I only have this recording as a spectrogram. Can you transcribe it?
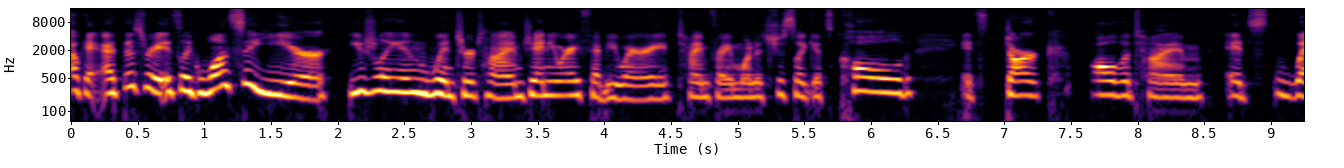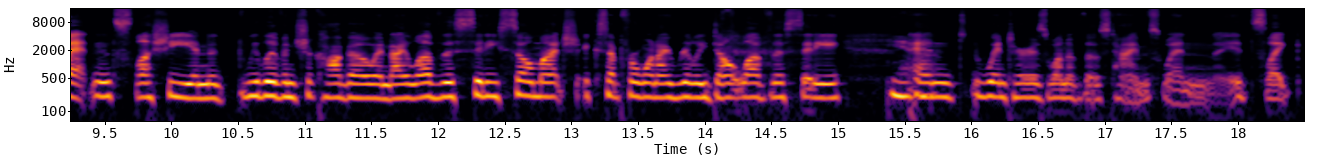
okay at this rate it's like once a year usually in winter time january february time frame when it's just like it's cold it's dark all the time it's wet and slushy and we live in chicago and i love this city so much except for when i really don't love this city Yeah. and winter is one of those times when it's like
